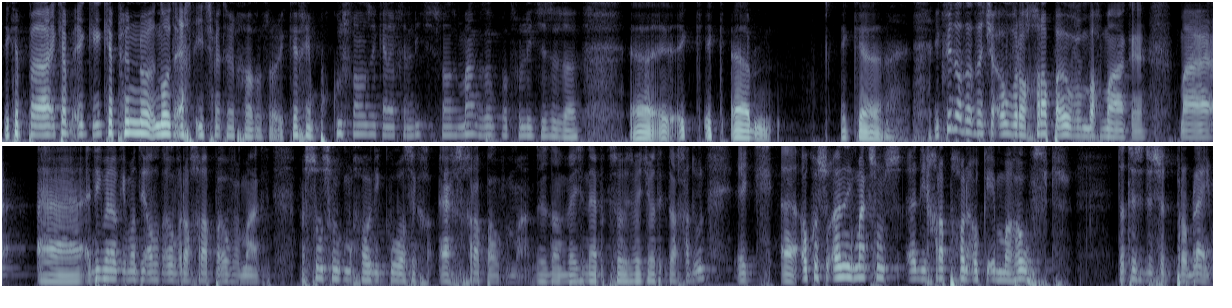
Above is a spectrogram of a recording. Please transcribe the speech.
Ik heb, eh, ik heb, ik, ik heb hun nooit echt iets met hun gehad of zo. Ik ken geen pokoes van ze, ik ken ook geen liedjes van ze. Maak ze ook wat voor liedjes en zo. Eh, ik, ik, ehm, ik, eh, ik vind altijd dat je overal grappen over mag maken, maar eh, en ik ben ook iemand die altijd overal grappen over maakt. Maar soms voel ik me gewoon niet cool als ik ergens grap over maak. Dus dan, weet je, dan heb ik sowieso, weet je wat ik dan ga doen? Ik, eh, ook als, en ik maak soms eh, die grap gewoon ook in mijn hoofd. Dat is dus het probleem.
